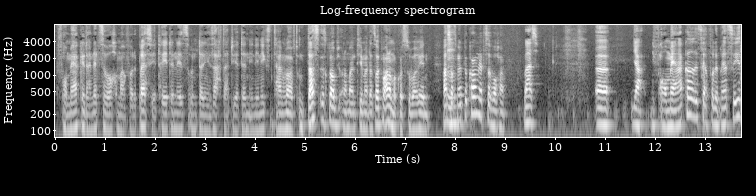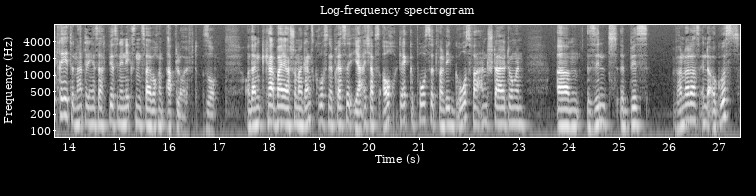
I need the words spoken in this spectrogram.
Frau Merkel dann letzte Woche mal vor der Presse getreten ist und dann gesagt hat, wie es dann in den nächsten Tagen läuft. Und das ist, glaube ich, auch nochmal ein Thema. Da sollten wir auch nochmal kurz drüber reden. Hast du das mitbekommen letzte Woche? Was? Äh, ja, die Frau Merkel ist ja vor der Presse getreten und hat dann gesagt, wie es in den nächsten zwei Wochen abläuft. So. Und dann kam, war ja schon mal ganz groß in der Presse, ja, ich habe es auch direkt gepostet, von wegen Großveranstaltungen ähm, sind bis, wann war das? Ende August?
